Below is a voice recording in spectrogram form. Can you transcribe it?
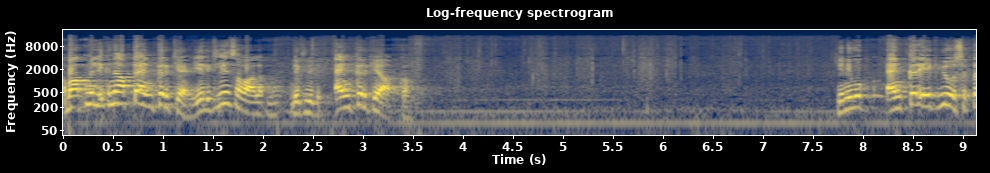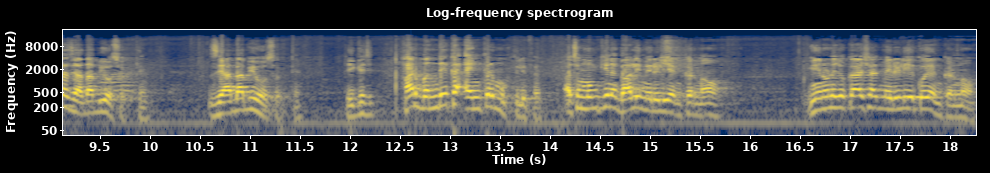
अब आपने लिखना आपका एंकर क्या है? ये लिख लिया सवाल आपने लिख लीजिए। एंकर क्या आपका? यानी वो एंकर एक भी हो सकता है, ज़्यादा भी हो सकते हैं। ज़्यादा भी हो सकते हैं। ठीक है जी? हर बंदे का एंकर मुख्तलिफ़ है। अच्छा मुमकिन है गाली मेरे लिए एंकर ना हो। इन्होंने जो कहा, शायद मेरे लिए कोई एंकर ना हो।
